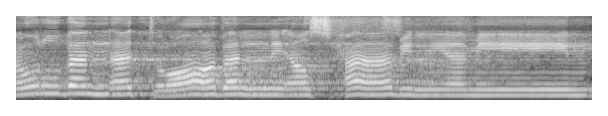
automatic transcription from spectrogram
عربا أترابا لأصحاب اليمين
